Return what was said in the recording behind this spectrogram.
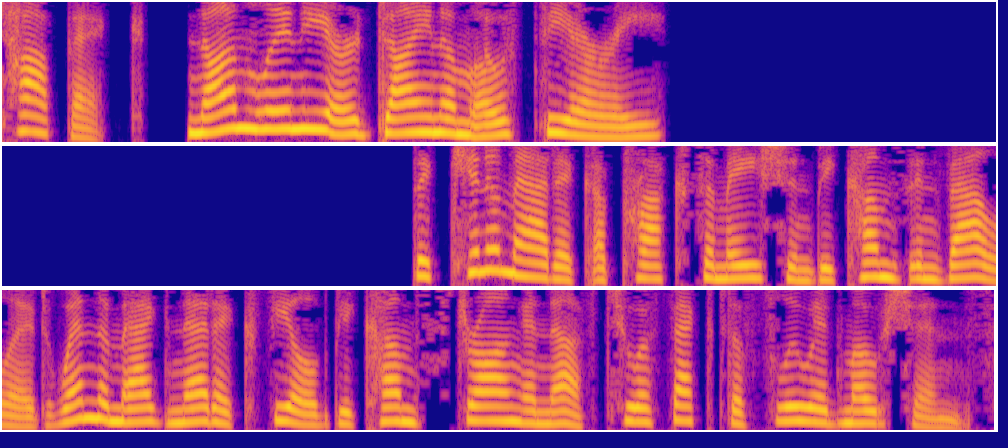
Topic: Nonlinear dynamo theory. The kinematic approximation becomes invalid when the magnetic field becomes strong enough to affect the fluid motions.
